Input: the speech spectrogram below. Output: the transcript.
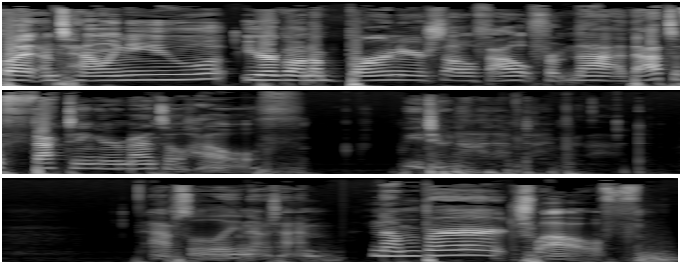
but I'm telling you, you're going to burn yourself out from that. That's affecting your mental health. We do not have time for that. Absolutely no time. Number 12.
